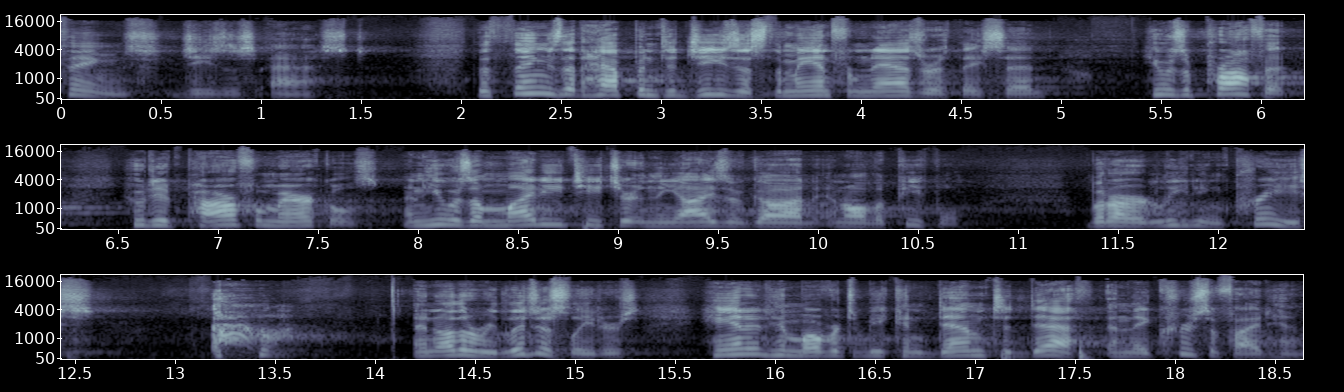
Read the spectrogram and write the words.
things? Jesus asked. The things that happened to Jesus, the man from Nazareth, they said. He was a prophet who did powerful miracles, and he was a mighty teacher in the eyes of God and all the people. But our leading priests and other religious leaders handed him over to be condemned to death, and they crucified him.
